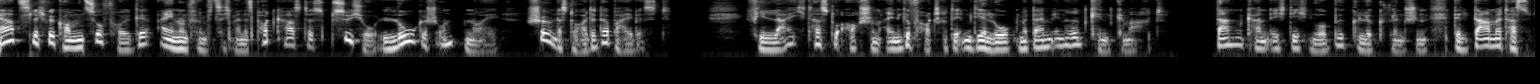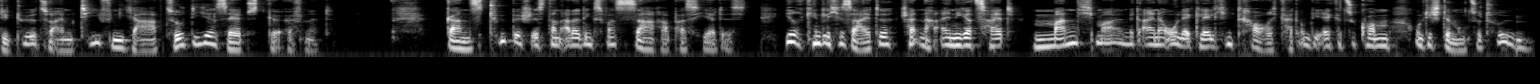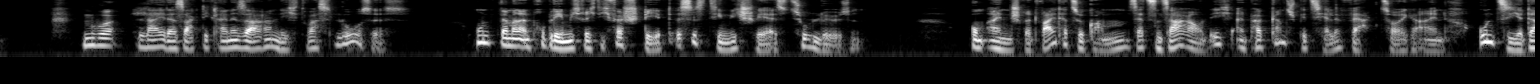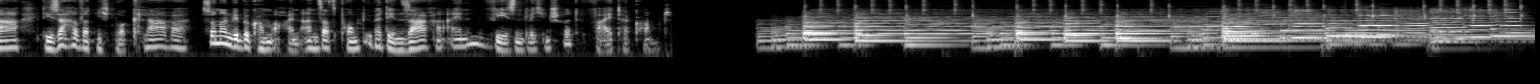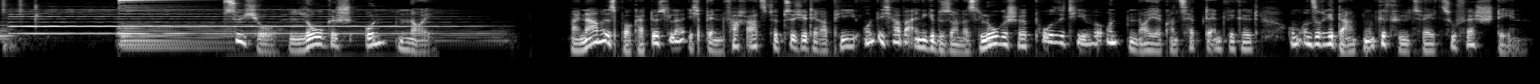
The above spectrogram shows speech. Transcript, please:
Herzlich willkommen zur Folge 51 meines Podcastes Psycho, logisch und neu. Schön, dass du heute dabei bist. Vielleicht hast du auch schon einige Fortschritte im Dialog mit deinem inneren Kind gemacht. Dann kann ich dich nur beglückwünschen, denn damit hast du die Tür zu einem tiefen Ja zu dir selbst geöffnet. Ganz typisch ist dann allerdings, was Sarah passiert ist. Ihre kindliche Seite scheint nach einiger Zeit manchmal mit einer unerklärlichen Traurigkeit um die Ecke zu kommen und die Stimmung zu trüben. Nur leider sagt die kleine Sarah nicht, was los ist. Und wenn man ein Problem nicht richtig versteht, ist es ziemlich schwer, es zu lösen. Um einen Schritt weiterzukommen, setzen Sarah und ich ein paar ganz spezielle Werkzeuge ein. Und siehe da, die Sache wird nicht nur klarer, sondern wir bekommen auch einen Ansatzpunkt, über den Sarah einen wesentlichen Schritt weiterkommt. Psycho, logisch und neu. Mein Name ist Burkhard Düssler, ich bin Facharzt für Psychotherapie und ich habe einige besonders logische, positive und neue Konzepte entwickelt, um unsere Gedanken- und Gefühlswelt zu verstehen.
